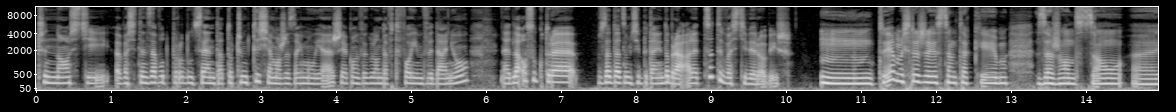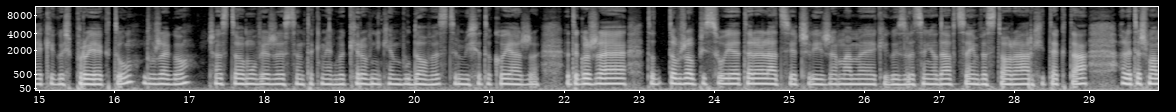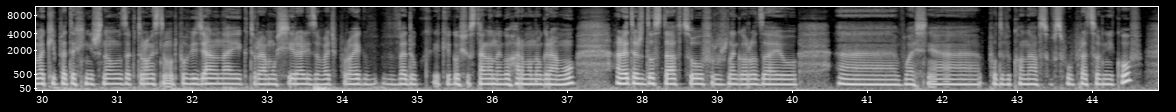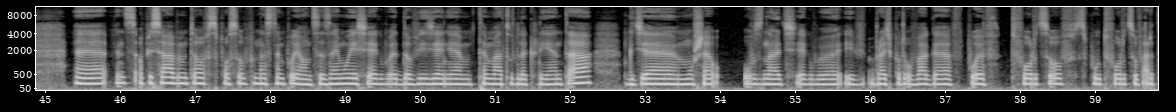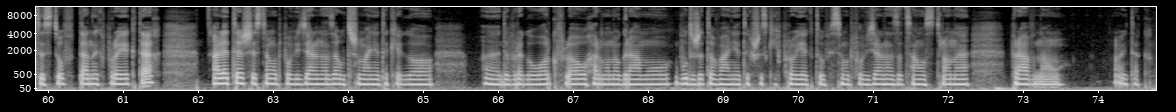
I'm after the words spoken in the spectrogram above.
czynności, właśnie ten zawód producenta, to czym ty się może zajmujesz, jak on wygląda w twoim wydaniu, e, dla osób, które zadadzą ci pytanie, dobra, ale co ty właściwie robisz? Mm, to ja myślę, że jestem takim zarządcą e, jakiegoś projektu dużego, Często mówię, że jestem takim jakby kierownikiem budowy, z tym mi się to kojarzy, dlatego że to dobrze opisuje te relacje, czyli że mamy jakiegoś zleceniodawcę, inwestora, architekta, ale też mam ekipę techniczną, za którą jestem odpowiedzialna i która musi realizować projekt według jakiegoś ustalonego harmonogramu, ale też dostawców różnego rodzaju e, właśnie podwykonawców, współpracowników. E, więc opisałabym to w sposób następujący. Zajmuję się jakby dowiezieniem tematu dla klienta, gdzie muszę uznać jakby i brać pod uwagę wpływ twórców, współtwórców, artystów w danych projektach, ale też jestem odpowiedzialna za utrzymanie takiego e, dobrego workflow, harmonogramu, budżetowanie tych wszystkich projektów. Jestem odpowiedzialna za całą stronę prawną No i tak.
